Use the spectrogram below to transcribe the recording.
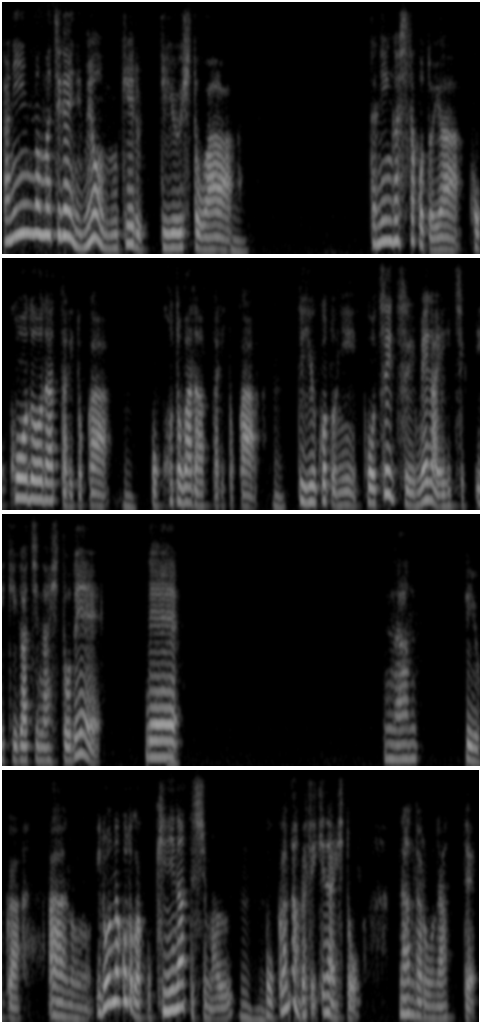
他人の間違いに目を向けるっていう人は、うん他人がしたことや、こう行動だったりとか、うん。こう言葉だったりとか、うん。っていうことに、こうついつい目が行きがちな人で、で、なんていうか、あの、いろんなことがこう気になってしまう、うん。こう我慢ができない人なんだろうなって、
